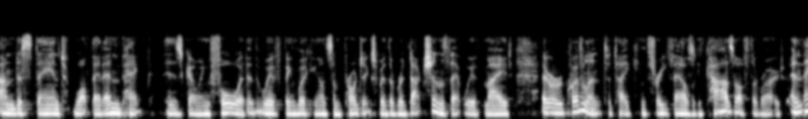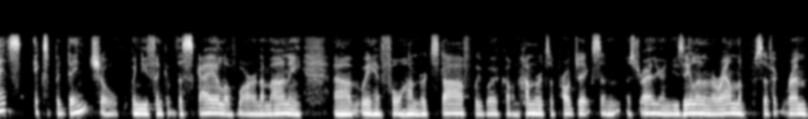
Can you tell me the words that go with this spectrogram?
understand what that impact is going forward. We've been working on some projects where the reductions that we've made are equivalent to taking 3,000 cars off the road. And that's exponential when you think of the scale of Warren and Mahoney. Um, we have 400 staff. We work on hundreds of projects in Australia and New Zealand and around the Pacific Rim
